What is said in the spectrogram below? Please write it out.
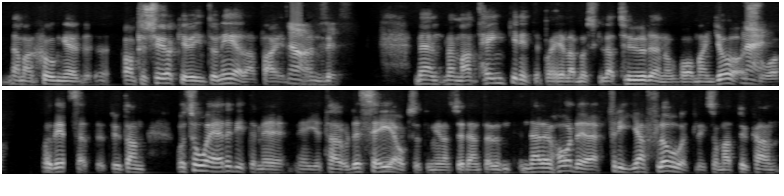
när man sjunger. Man försöker intonera fine. Ja, men, men, men, man tänker inte på hela muskulaturen och vad man gör så, på det sättet. Utan, och så är det lite med, med gitarr och det säger jag också till mina studenter. När du har det fria flowet, liksom att du kan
